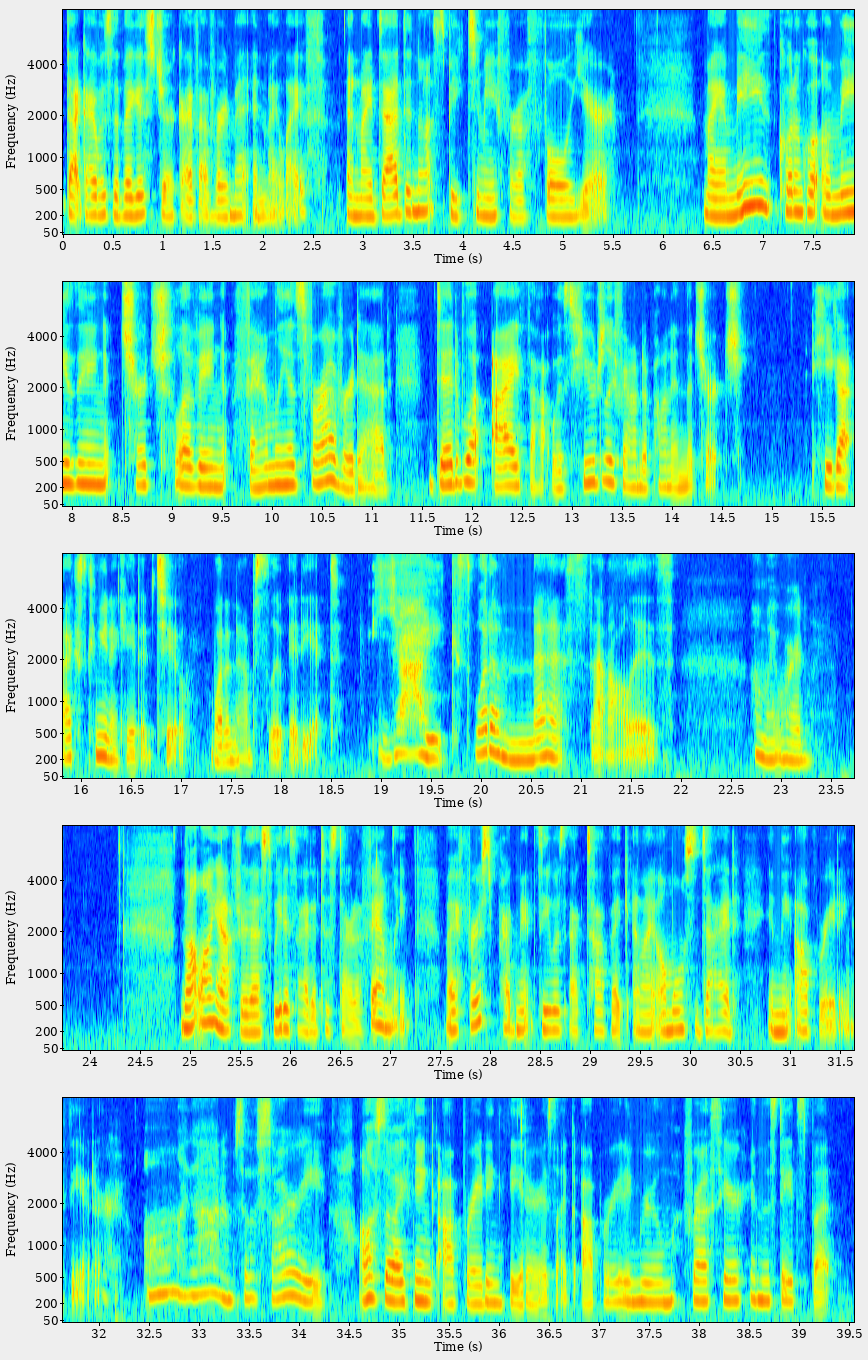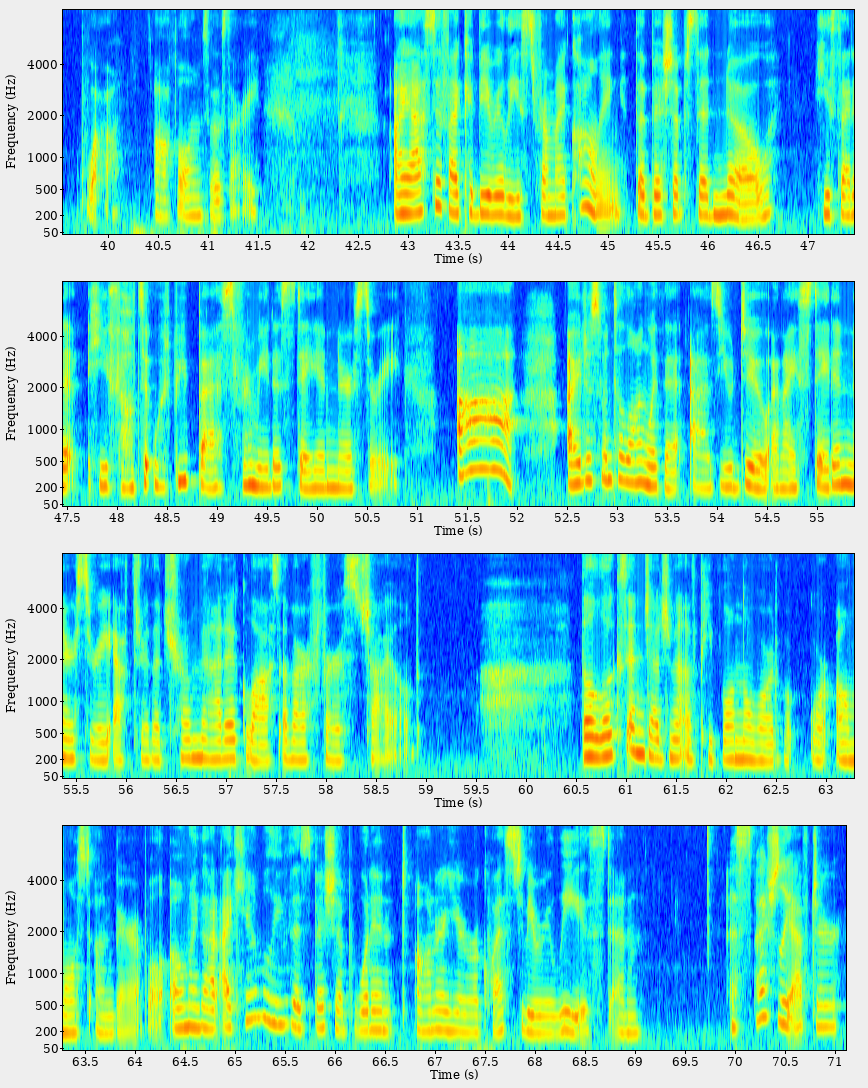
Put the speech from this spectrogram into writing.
That guy was the biggest jerk I've ever met in my life. And my dad did not speak to me for a full year. My amazing, quote unquote, amazing, church loving family is forever dad did what I thought was hugely frowned upon in the church. He got excommunicated too. What an absolute idiot. Yikes, what a mess that all is. Oh my word. Not long after this, we decided to start a family. My first pregnancy was ectopic, and I almost died in the operating theater. Oh my god, I'm so sorry. Also, I think operating theater is like operating room for us here in the States, but wow, awful. I'm so sorry. I asked if I could be released from my calling. The bishop said no. He said it he felt it would be best for me to stay in nursery. Ah, I just went along with it as you do, and I stayed in nursery after the traumatic loss of our first child The looks and judgment of people in the ward were almost unbearable. Oh my god, I can't believe this bishop wouldn't honor your request to be released, and especially after,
